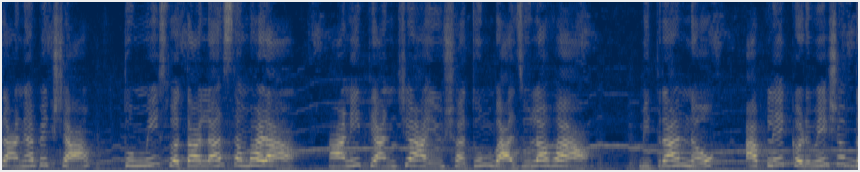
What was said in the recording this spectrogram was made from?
जाण्यापेक्षा तुम्ही स्वतःला सांभाळा आणि त्यांच्या आयुष्यातून बाजूला व्हा. मित्रांनो आपले कडवे शब्द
